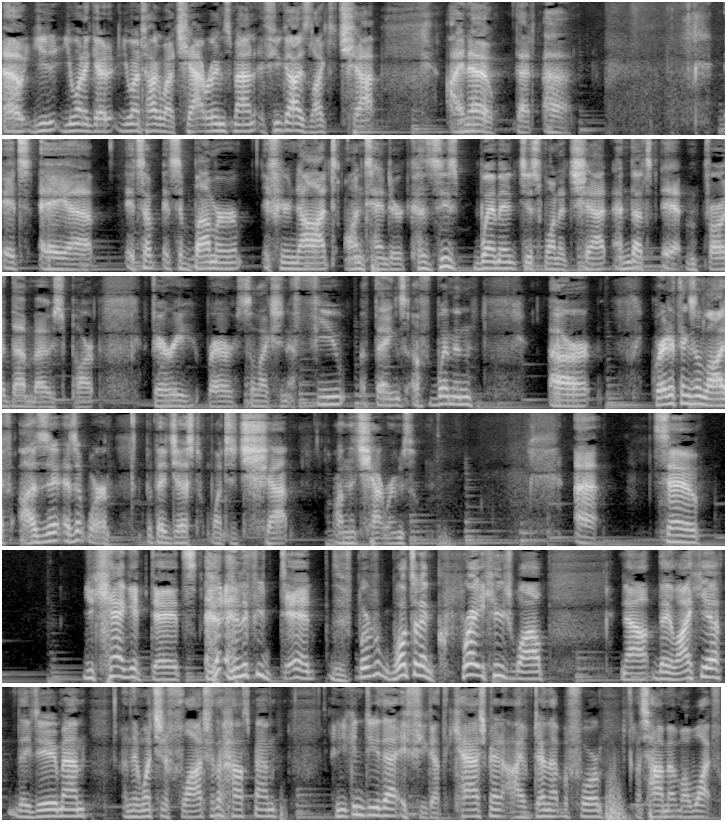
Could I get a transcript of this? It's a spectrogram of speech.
Oh, you you want to go? You want to talk about chat rooms, man? If you guys like to chat, I know that uh, it's a uh, it's a it's a bummer if you're not on Tinder because these women just want to chat, and that's it for the most part. Very rare selection. A few things of women are greater things in life, as it, as it were, but they just want to chat on the chat rooms. Uh, so you can't get dates. and if you did, once in a great huge while, now they like you, they do, man, and they want you to fly to their house, man. And you can do that if you got the cash, man. I've done that before. That's how I met my wife.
